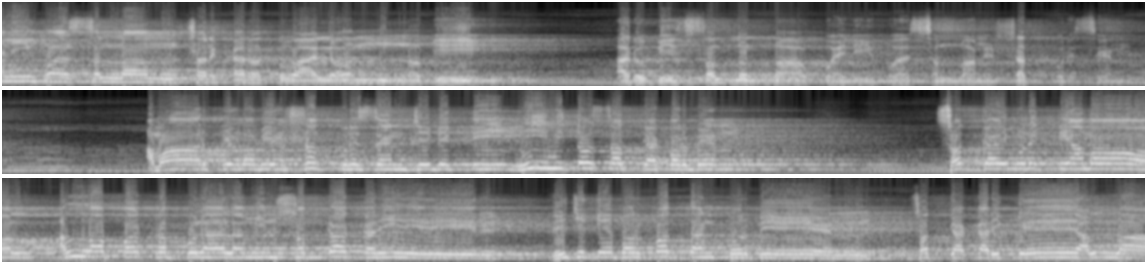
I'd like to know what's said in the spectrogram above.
আলাইহি ওয়াসাল্লাম সরকার তো আলম নবী আরবি সাল্লাল্লাহু আলাইহি ওয়াসাল্লাম ইরশাদ করেছেন। আমার প্রিয় নবী ইরশাদ করেছেন, যে ব্যক্তি নিয়মিত সদকা করবেন, সদকা এমন একটি আমল, আল্লাহ পাক রব্বুল আলামিন সদকাকারীর রিজিকে বরকত দান করবেন। সদকাকারীকে আল্লাহ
